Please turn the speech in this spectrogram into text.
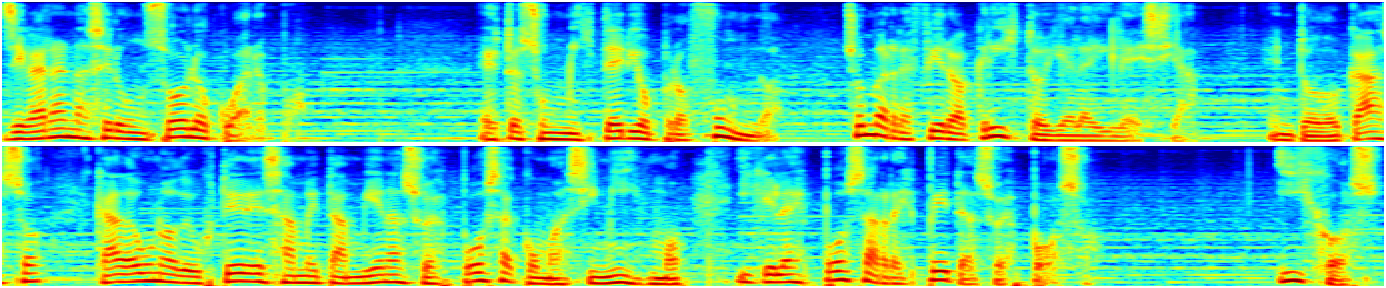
llegarán a ser un solo cuerpo. Esto es un misterio profundo. Yo me refiero a Cristo y a la iglesia. En todo caso, cada uno de ustedes ame también a su esposa como a sí mismo y que la esposa respete a su esposo. Hijos,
